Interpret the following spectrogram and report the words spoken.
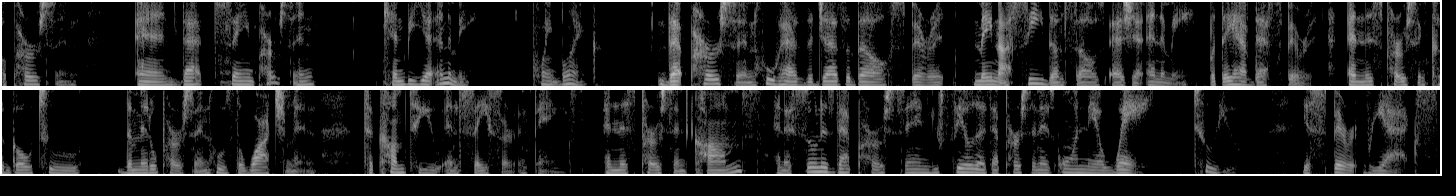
a person, and that same person can be your enemy, point blank that person who has the Jezebel spirit may not see themselves as your enemy, but they have that spirit. And this person could go to the middle person, who's the watchman, to come to you and say certain things. And this person comes, and as soon as that person, you feel that that person is on their way to you, your spirit reacts.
